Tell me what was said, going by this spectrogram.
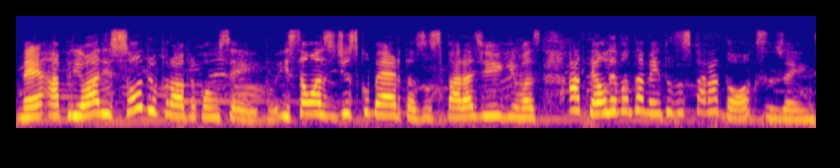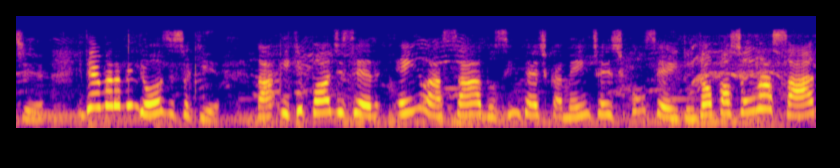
né, a priori sobre o próprio conceito. E são as descobertas, os paradigmas, até o levantamento dos paradoxos, gente. Então é maravilhoso isso aqui. Tá? E que pode ser enlaçado sinteticamente a este conceito. Então eu posso enlaçar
